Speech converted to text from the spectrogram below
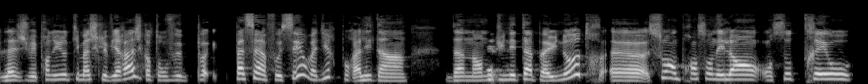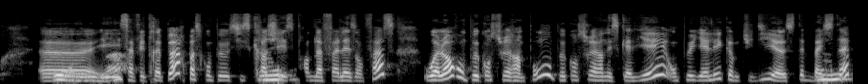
là, je vais prendre une autre image que le virage. Quand on veut passer un fossé, on va dire, pour aller d'un, d'un, d'une étape à une autre, euh, soit on prend son élan, on saute très haut euh, et ça fait très peur parce qu'on peut aussi se cracher et se prendre la falaise en face. Ou alors on peut construire un pont, on peut construire un escalier, on peut y aller comme tu dis euh, step by step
